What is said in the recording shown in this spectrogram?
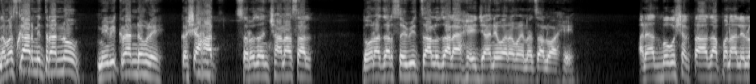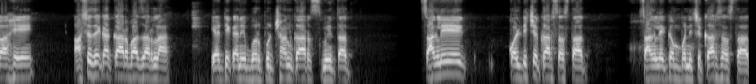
नमस्कार मित्रांनो मी विक्रांत ढवळे. कशा आहात? सर्वजण छान असाल? दोन हजार सव्वीस चालू झाला आहे जानेवारी महिना चालू आहे. आणि आज बघू शकता आज आपण आलेलो आहे अशाच एका कार बाजारला. या ठिकाणी भरपूर छान कार्स मिळतात. चांगले क्वालिटीचे कार्स असतात. चांगले कंपनीचे कार्स असतात.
